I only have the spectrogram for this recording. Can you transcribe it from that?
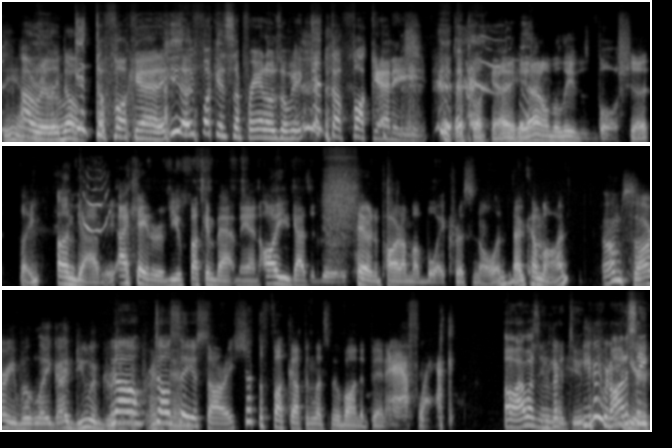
Damn, I really bro. don't. Get the fuck out of here. You know, fucking Sopranos over here. Get the fuck out of here. Get the fuck out of here! I don't believe this bullshit. Like ungodly. I can't review fucking Batman. All you guys are doing is tearing apart on my boy Chris Nolan. Now come on. I'm sorry, but like I do agree. No, with don't say you're sorry. Shut the fuck up and let's move on to Ben Affleck. Oh, I wasn't even not, going to do not even honestly, here.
